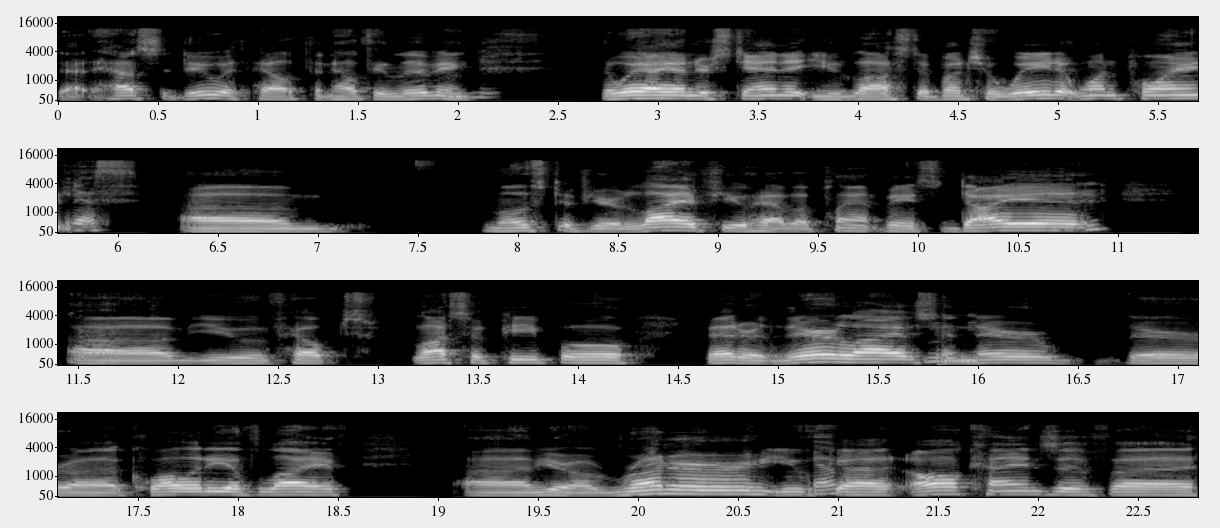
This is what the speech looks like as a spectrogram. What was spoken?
that has to do with health and healthy living. Mm-hmm. The way I understand it, you lost a bunch of weight at one point. Yes. Um, most of your life. You have a plant based diet. Mm-hmm. Uh, you've helped lots of people better their lives mm-hmm. and their their uh, quality of life. Uh, you're a runner. You've yep. got all kinds of uh,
